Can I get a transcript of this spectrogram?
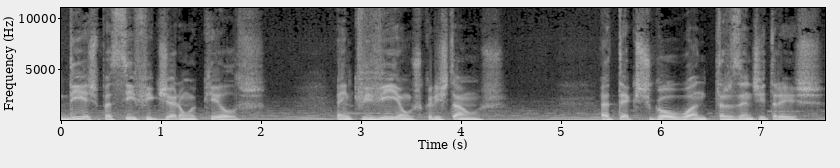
Dias pacíficos eram aqueles em que viviam os cristãos, até que chegou o ano 303,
